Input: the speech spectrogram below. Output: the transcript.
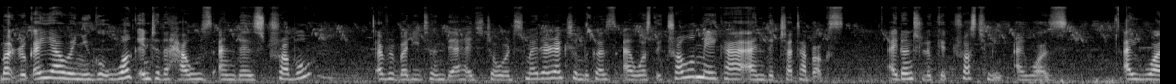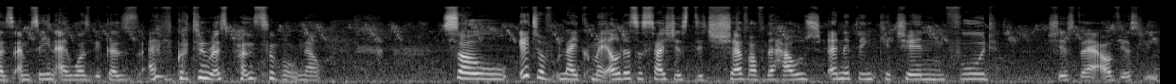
But Rukaya when you go walk into the house and there's trouble everybody turned their heads towards my direction because I was the troublemaker and the chatterbox. I don't look it, trust me, I was. I was, I'm saying I was because I've gotten responsible now. So each of like my elder sister, she's the chef of the house, anything kitchen, food, she's there obviously.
